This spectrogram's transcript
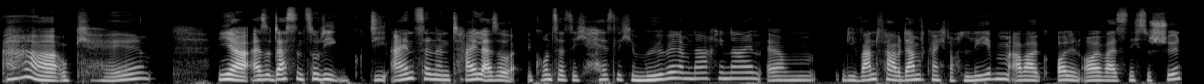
Ah, okay. Ja, also das sind so die, die einzelnen Teile, also grundsätzlich hässliche Möbel im Nachhinein. Ähm, die Wandfarbe, damit kann ich noch leben, aber all in all war es nicht so schön.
